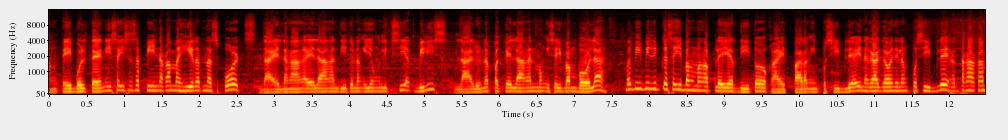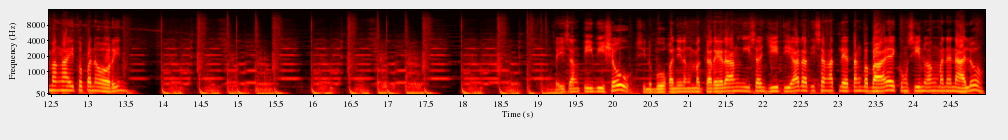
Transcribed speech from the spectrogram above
Ang table tennis ay isa sa pinakamahirap na sports dahil nangangailangan dito ng iyong liksi at bilis, lalo na pag kailangan mong isa ibang bola. Mabibilib ka sa ibang mga player dito kahit parang imposible ay nagagawa nilang posible at nakakamanga ito panoorin. Sa isang TV show, sinubukan nilang magkarera ang Nissan GTR at isang atletang babae kung sino ang mananalo.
